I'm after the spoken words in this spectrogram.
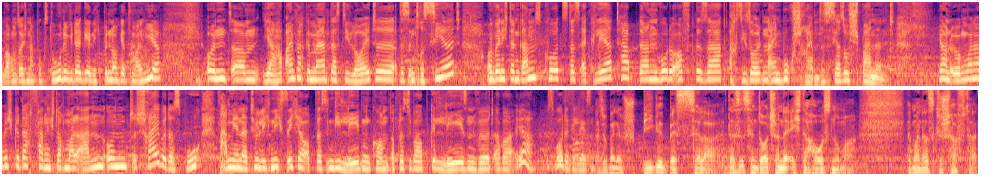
warum soll ich nach Buxtehude wieder gehen, ich bin doch jetzt mal hier. Und ähm, ja, habe einfach gemerkt, dass die Leute das interessiert. Und wenn ich dann ganz kurz das erklärt habe, dann wurde oft gesagt, ach, Sie sollten ein Buch schreiben, das ist ja so spannend. Ja, und irgendwann habe ich gedacht, fange ich doch mal an und schreibe das Buch. War mir natürlich nicht sicher, ob das in die Läden kommt, ob das überhaupt gelesen wird, aber ja, es wurde gelesen. Also meine Spiegel-Bestseller, das ist in Deutschland eine echte Hausnummer. Wenn man das geschafft hat,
